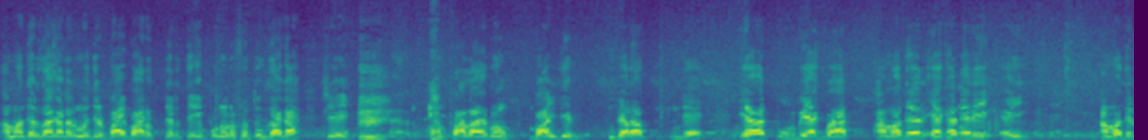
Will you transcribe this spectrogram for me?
আমাদের জায়গাটার মধ্যে প্রায় বারো তেরো থেকে পনেরো শতক জায়গা সে পালা এবং বাঁশ দিয়ে বেড়া দেয়। এর পূর্বে একবার আমাদের এখানের এই- এই আমাদের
